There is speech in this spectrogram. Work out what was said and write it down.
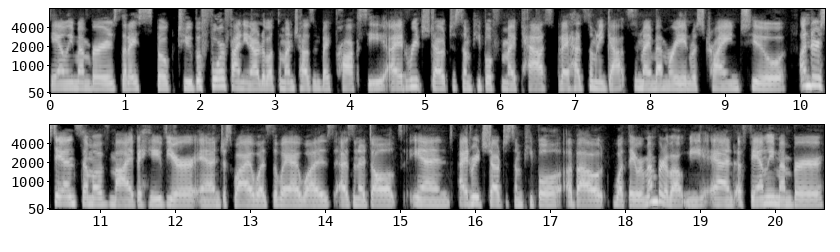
family members that I spoke to before finding out about the Munchausen by proxy. I had reached out to some people from my past, but I had so many gaps in my memory and was trying to understand some of my behavior and just why I was the way I was as an adult. And I had reached out to some people about what they remembered about me. And a family member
